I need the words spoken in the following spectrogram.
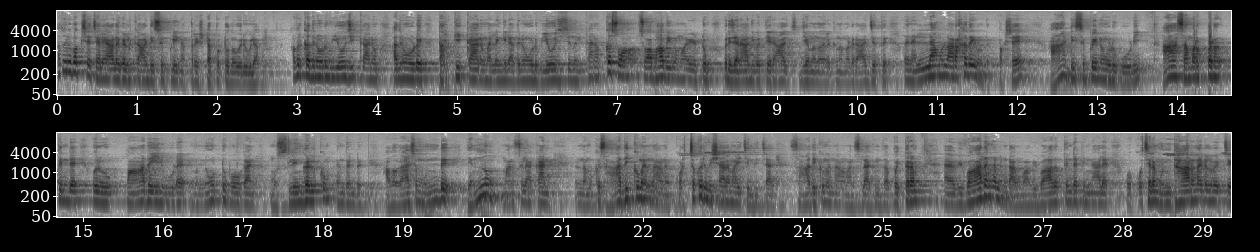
അതൊരു പക്ഷേ ചില ആളുകൾക്ക് ആ ഡിസിപ്ലിൻ അത്ര ഇഷ്ടപ്പെട്ടു എന്ന് വരില്ല അവർക്ക് അതിനോട് വിയോജിക്കാനും അതിനോട് തർക്കിക്കാനും അല്ലെങ്കിൽ അതിനോട് വിയോജിച്ച് നിൽക്കാനും ഒക്കെ സ്വാ സ്വാഭാവികമായിട്ടും ഒരു ജനാധിപത്യ രാജ്യമെന്ന നിലയ്ക്ക് നമ്മുടെ രാജ്യത്ത് അതിനെല്ലാമുള്ള അർഹതയുണ്ട്. പക്ഷേ ആ ഡിസിപ്ലിനോടുകൂടി ആ സമർപ്പണത്തിന്റെ ഒരു പാതയിലൂടെ മുന്നോട്ട് പോകാൻ മുസ്ലിങ്ങൾക്കും എന്തുണ്ട്? അവകാശമുണ്ട് എന്നും മനസ്സിലാക്കാൻ നമുക്ക് സാധിക്കുമെന്നാണ്. കുറച്ചൊക്കെ ഒരു വിശാലമായി ചിന്തിച്ചാൽ സാധിക്കുമെന്നാണ് മനസ്സിലാക്കുന്നത്. അപ്പോൾ ഇത്തരം വിവാദങ്ങൾ ഉണ്ടാകും ആ വിവാദത്തിന്റെ പിന്നാലെ ചില മുൻധാരണകൾ വെച്ച്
